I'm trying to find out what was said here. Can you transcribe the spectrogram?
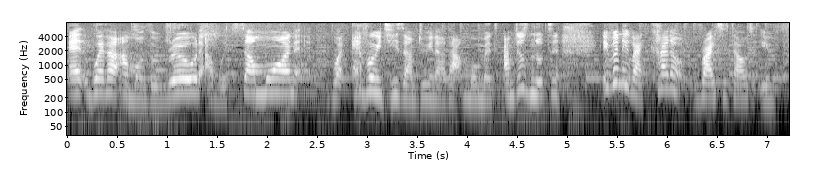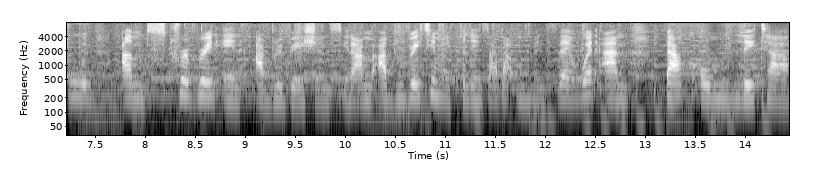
eh, whether I'm on the road, I'm with someone, whatever it is I'm doing at that moment, I'm just noting. Even if I cannot write it out in full, I'm scribbling in abbreviations. You know, I'm abbreviating my feelings at that moment. Then when I'm back home later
